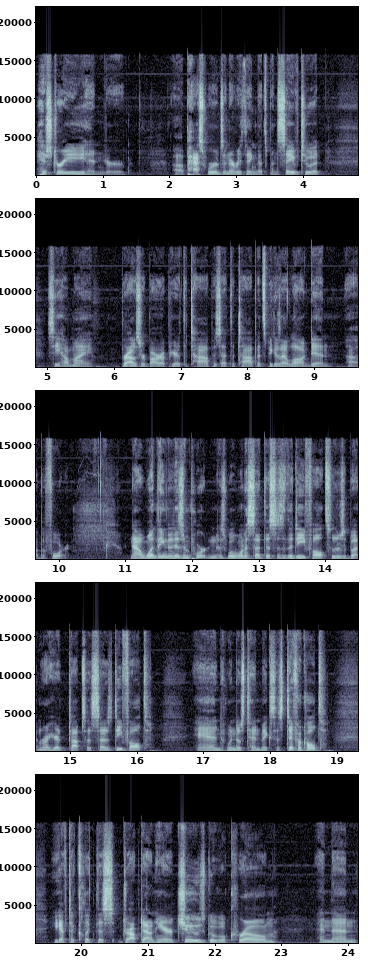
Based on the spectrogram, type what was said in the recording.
history and your uh, passwords and everything that's been saved to it. See how my browser bar up here at the top is at the top. It's because I logged in uh, before. Now, one thing that is important is we'll want to set this as the default. So there's a button right here at the top that says default, and Windows 10 makes this difficult. You have to click this drop down here, choose Google Chrome, and then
